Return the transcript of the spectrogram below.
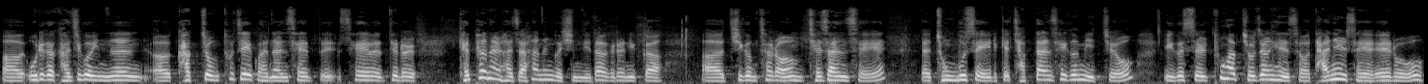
어, 우리가 가지고 있는 어, 각종 토지에 관한 세들, 세들을 개편을 하자 하는 것입니다. 그러니까 아, 지금처럼 재산세, 에, 종부세 이렇게 잡다한 세금이 있죠. 이것을 통합 조정해서 단일세로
